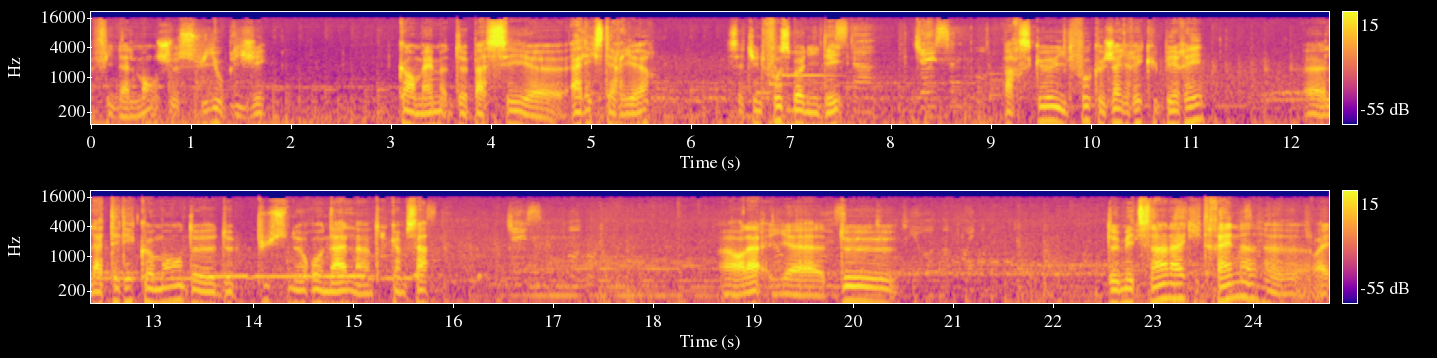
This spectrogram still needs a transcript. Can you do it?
finalement, je suis obligé quand même de passer euh, à l'extérieur. C'est une fausse bonne idée parce que il faut que j'aille récupérer euh, la télécommande de puce neuronale, un truc comme ça. Alors là, il y a deux deux médecins là qui traînent. Euh, ouais,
